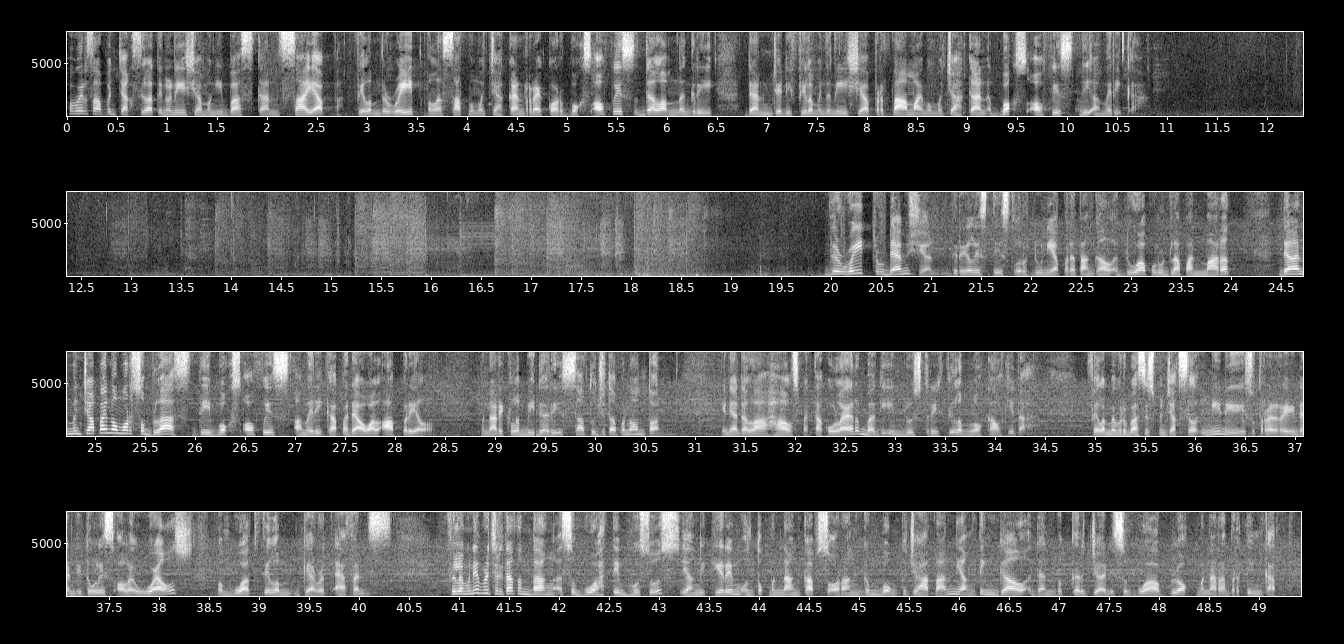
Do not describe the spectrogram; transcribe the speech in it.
Pemirsa pencak silat Indonesia mengibaskan sayap. Film The Raid melesat memecahkan rekor box office dalam negeri dan menjadi film Indonesia pertama yang memecahkan box office di Amerika. The Raid Redemption dirilis di seluruh dunia pada tanggal 28 Maret dan mencapai nomor 11 di box office Amerika pada awal April menarik lebih dari satu juta penonton. Ini adalah hal spektakuler bagi industri film lokal kita. Film yang berbasis pencaksilat ini disutradarai dan ditulis oleh Welsh, pembuat film Garrett Evans. Film ini bercerita tentang sebuah tim khusus yang dikirim untuk menangkap seorang gembong kejahatan yang tinggal dan bekerja di sebuah blok menara bertingkat.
